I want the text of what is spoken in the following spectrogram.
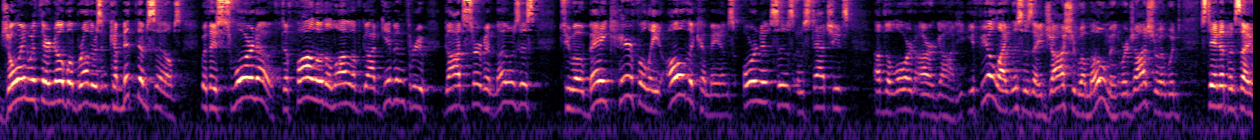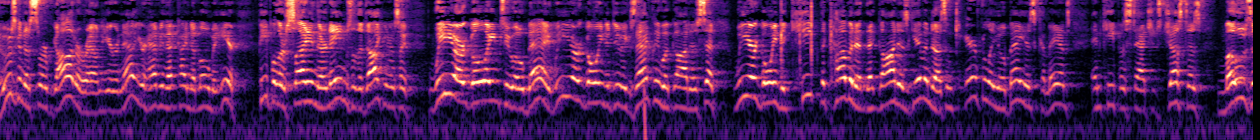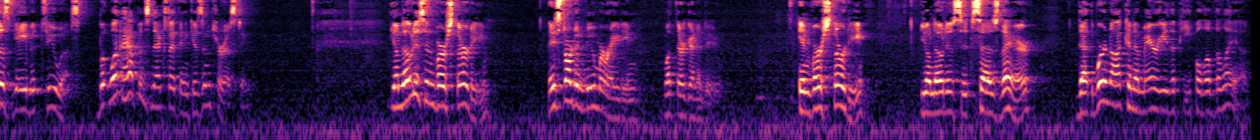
join with their noble brothers and commit themselves with a sworn oath to follow the law of God given through God's servant Moses, to obey carefully all the commands, ordinances, and statutes of the Lord our God. You feel like this is a Joshua moment where Joshua would stand up and say, Who's going to serve God around here? And now you're having that kind of moment here. People are signing their names of the document and saying, We are going to obey. We are going to do exactly what God has said. We are going to keep the covenant that God has given to us and carefully obey His commands and keep His statutes just as Moses gave it to us. But what happens next, I think, is interesting. You'll notice in verse 30, they start enumerating what they're going to do. In verse 30, you'll notice it says there that we're not going to marry the people of the land.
